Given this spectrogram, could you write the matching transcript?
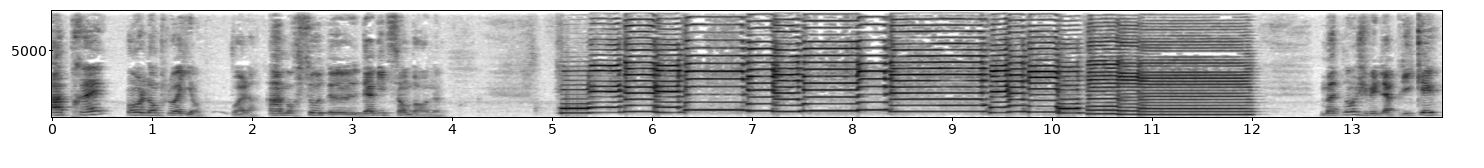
après en l'employant. Voilà, un morceau de David Sanborn. Je vais l'appliquer.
